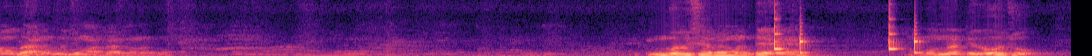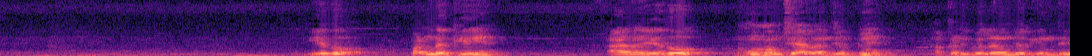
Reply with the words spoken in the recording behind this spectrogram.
వాళ్ళు ఆయన గురించి మాట్లాడుతున్నారు. ఇంకో విషయం ఏమంటే మొన్నటి రోజు ఏదో పండగకి ఆయన ఏదో హోమం చేయాలని చెప్పి అక్కడికి వెళ్ళడం జరిగింది.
